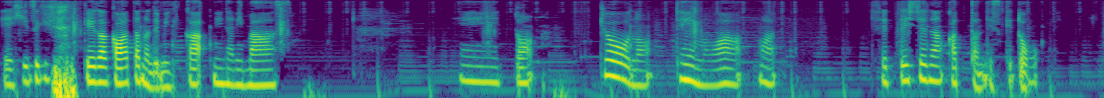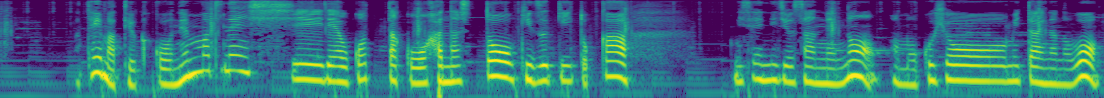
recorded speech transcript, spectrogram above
え日付が変わったので3日になります。えーっと、今日のテーマは、まあ、設定してなかったんですけど、テーマっていうか、こう、年末年始で起こった、こう、話と気づきとか、2023年の目標みたいなのを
